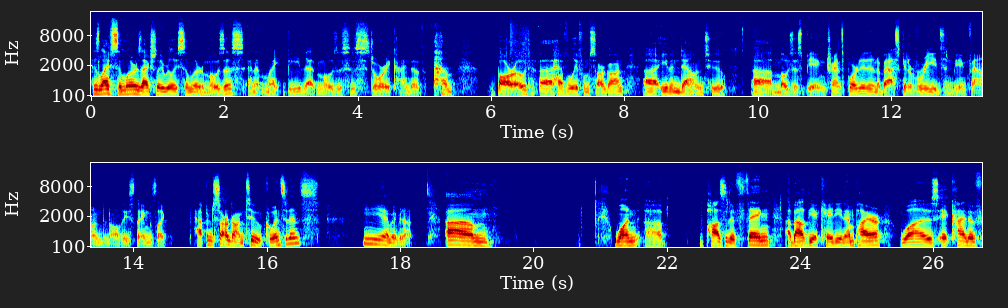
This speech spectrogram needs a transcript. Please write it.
his life similar is actually really similar to Moses, and it might be that Moses' story kind of um, borrowed uh, heavily from Sargon, uh, even down to uh, Moses being transported in a basket of reeds and being found and all these things. Like happened to Sargon too. Coincidence? Yeah, maybe not. Um, one uh, positive thing about the Akkadian Empire was it kind of,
